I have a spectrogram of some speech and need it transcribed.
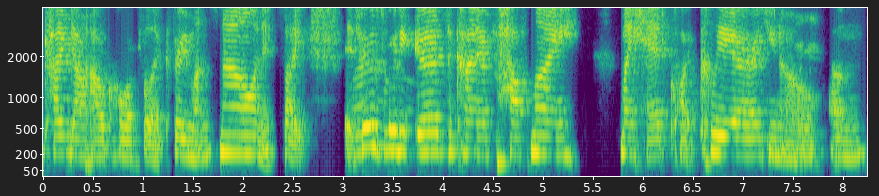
cutting down alcohol for like three months now and it's like it feels really good to kind of have my my head quite clear you know um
